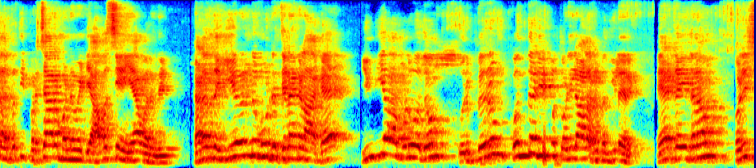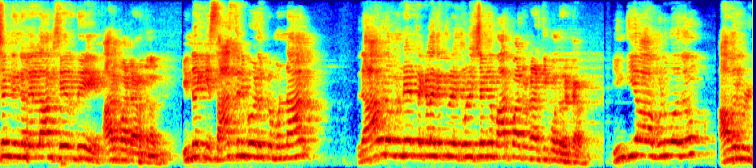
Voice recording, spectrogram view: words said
அதை பத்தி பிரச்சாரம் பண்ண வேண்டிய அவசியம் ஏன் வருது? கடந்த இரண்டு மூன்று தினங்களாக இந்தியா முழுவதும் ஒரு பெரும் கொந்தளிப்பு தொழிலாளர்கள் மத்தியில இருக்கு. நேற்றைய தினம் தொழிற்சங்கங்கள் எல்லாம் சேர்ந்து ஆர்ப்பாட்டம் நடத்தினது. இன்றைக்கு சாஸ்திரி போர்டுக்கு முன்னால் திராவிட முன்னேற்ற கழகத்தினுடைய தொழிற்சங்கம் ஆர்ப்பாட்டம் நடத்தி கொண்டிருக்காங்க இந்தியா முழுவதும் அவர்கள்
